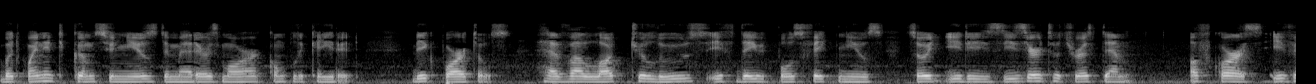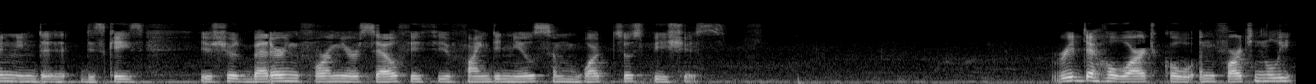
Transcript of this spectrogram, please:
but when it comes to news, the matter is more complicated. Big portals have a lot to lose if they post fake news, so it is easier to trust them. Of course, even in the, this case, you should better inform yourself if you find the news somewhat suspicious. Read the whole article. Unfortunately,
